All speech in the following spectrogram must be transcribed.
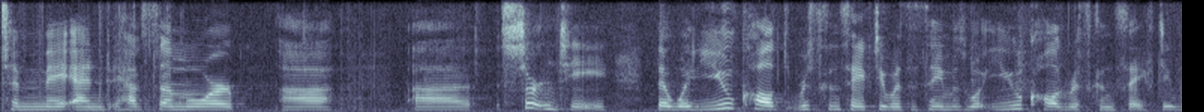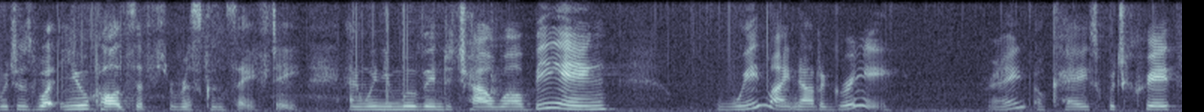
to ma- and have some more uh, uh, certainty that what you called risk and safety was the same as what you called risk and safety, which is what you called risk and safety. And when you move into child well-being, we might not agree, right? Okay, which creates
